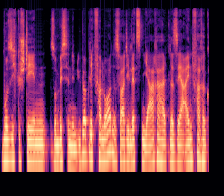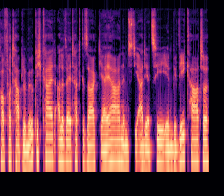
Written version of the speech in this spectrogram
muss ich gestehen, so ein bisschen den Überblick verloren. Es war die letzten Jahre halt eine sehr einfache, komfortable Möglichkeit. Alle Welt hat gesagt, ja, ja, nimmst die ADAC ENBW-Karte.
